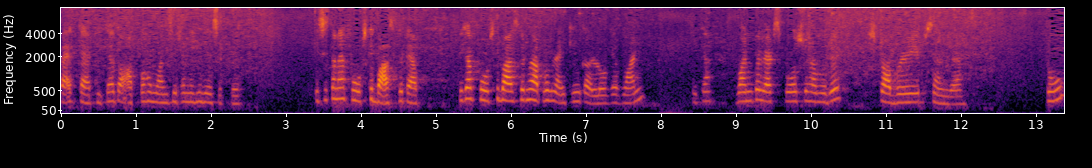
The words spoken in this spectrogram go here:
पैक है, ठीक है? तो आपको हम वन सीटर नहीं दे सकते। इसी तरह फ्रूट्स की बास्केट है ठीक है? फ्रूट्स की बास्केट में आप लोग रैंकिंग कर लोगे वन ठीक है? वन पे लेट्स सपोज़ जो है मुझे स्ट्रॉबेरी पसंद है टू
